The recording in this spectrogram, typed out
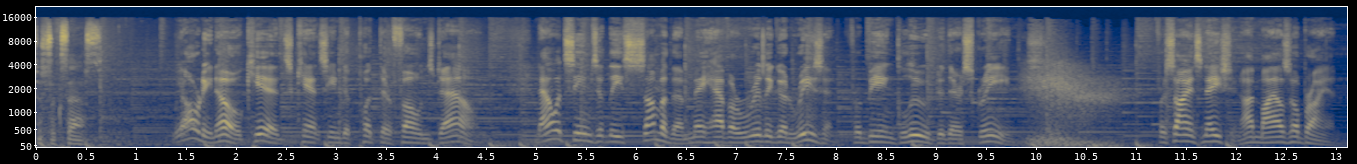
to success. We already know kids can't seem to put their phones down. Now it seems at least some of them may have a really good reason for being glued to their screens. For Science Nation, I'm Miles O'Brien.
